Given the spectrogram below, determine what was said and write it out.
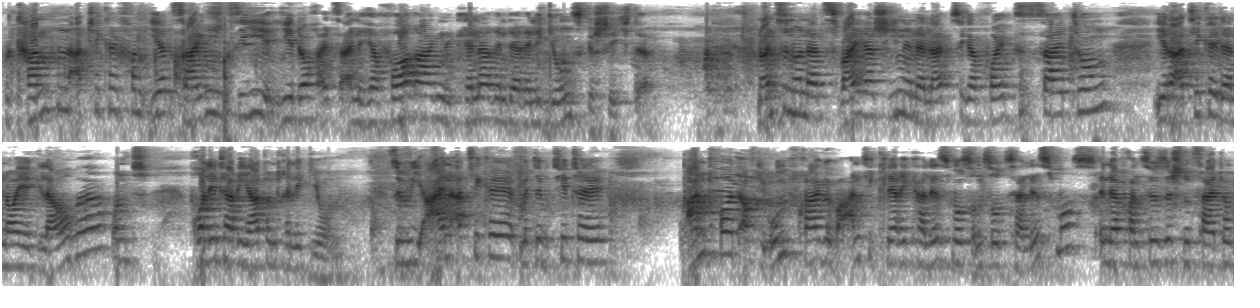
bekannten Artikel von ihr zeigen sie jedoch als eine hervorragende Kennerin der Religionsgeschichte. 1902 erschienen in der Leipziger Volkszeitung ihre Artikel Der neue Glaube und Proletariat und Religion sowie ein Artikel mit dem Titel Antwort auf die Umfrage über Antiklerikalismus und Sozialismus in der französischen Zeitung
